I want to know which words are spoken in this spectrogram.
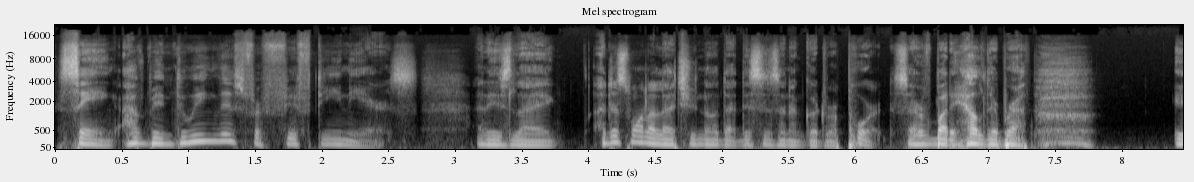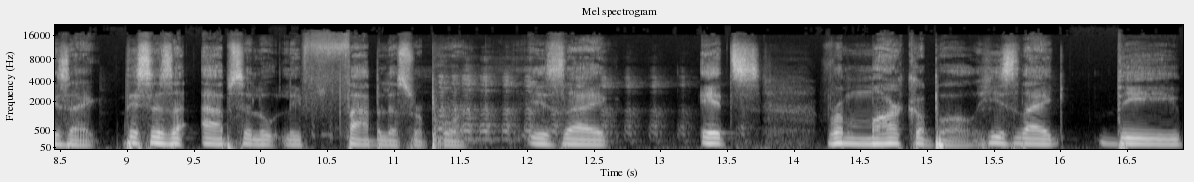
saying, I've been doing this for 15 years. And he's like, I just want to let you know that this isn't a good report. So everybody held their breath. he's like, This is an absolutely fabulous report. he's like, It's remarkable. He's like, The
